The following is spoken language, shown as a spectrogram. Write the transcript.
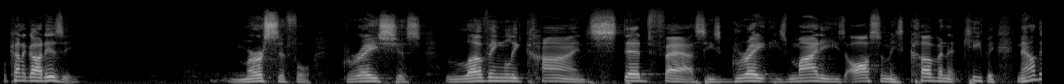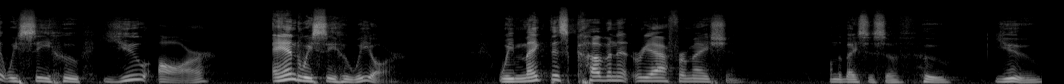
what kind of God is he? Merciful, gracious, lovingly kind, steadfast. He's great, He's mighty, He's awesome, He's covenant keeping. Now that we see who you are and we see who we are, we make this covenant reaffirmation on the basis of who you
